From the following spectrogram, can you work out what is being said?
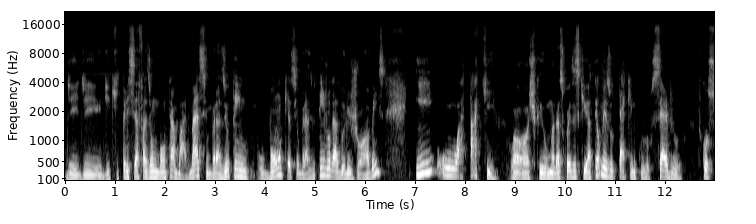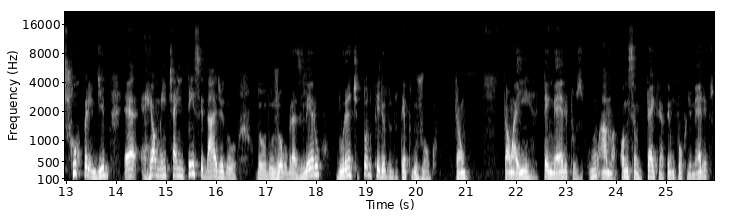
de, de, de, que precisa fazer um bom trabalho. Mas assim, o Brasil tem o bom que assim, o Brasil tem jogadores jovens e o ataque, acho que uma das coisas que até o mesmo técnico Sérvio ficou surpreendido é, é realmente a intensidade do, do, do jogo brasileiro durante todo o período do tempo do jogo. Então, então aí tem méritos, a comissão técnica tem um pouco de méritos,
